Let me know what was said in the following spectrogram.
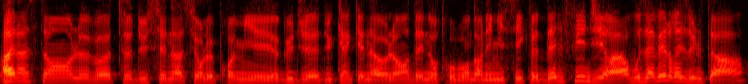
À l'instant, le vote du Sénat sur le premier budget du quinquennat Hollande et nous retrouvons dans l'hémicycle Delphine Girard. Vous avez le résultat?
